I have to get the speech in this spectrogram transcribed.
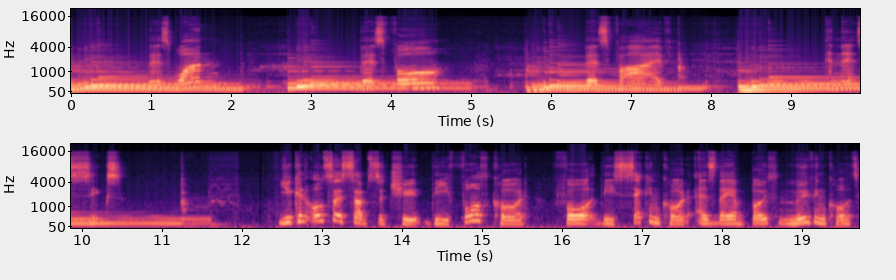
There's 1, there's 4, there's 5, and there's 6. You can also substitute the fourth chord for the second chord as they are both moving chords.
